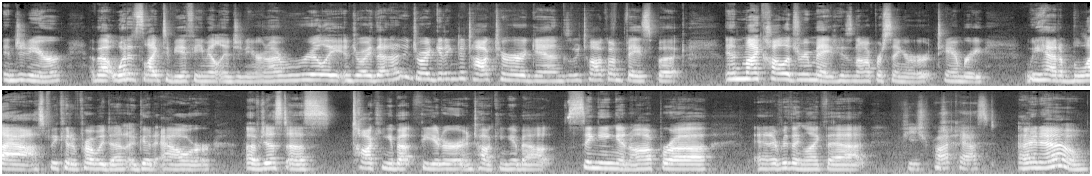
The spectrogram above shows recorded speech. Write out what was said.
engineer, about what it's like to be a female engineer, and I really enjoyed that. I enjoyed getting to talk to her again because we talk on Facebook. And my college roommate, who's an opera singer, Tambry, we had a blast. We could have probably done a good hour of just us talking about theater and talking about singing and opera and everything like that. Future podcast. I know.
